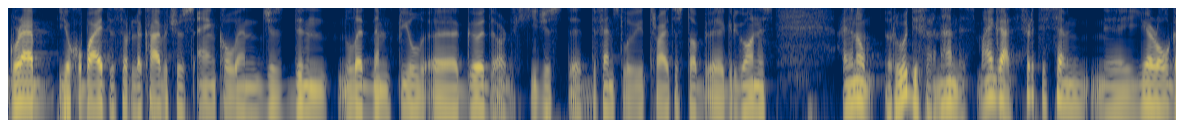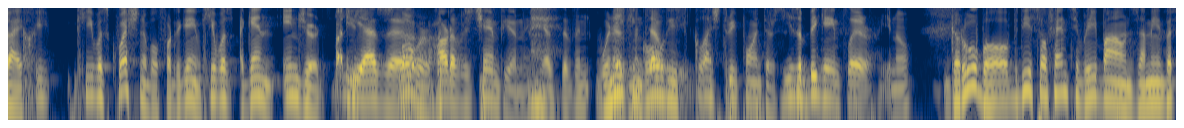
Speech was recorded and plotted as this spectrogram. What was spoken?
grabbed Jokubaitis or Lekavičius ankle and just didn't let them feel uh, good, or he just uh, defensively tried to stop uh, Grigonis. I don't know, Rudy Fernandez. My God, 37 uh, year old guy. He he was questionable for the game. He was again injured. But He's he has slower, a heart of the champion. He has the win- winner's making mentality. all these clutch three pointers. He's a big game player, you know. Garubo of these offensive rebounds. I mean, but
